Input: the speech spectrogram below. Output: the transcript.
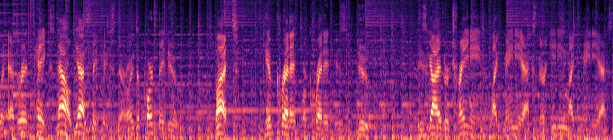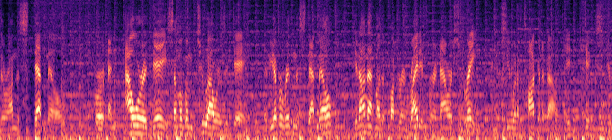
whatever it takes. Now, yes, they take steroids. Of course they do. But give credit where credit is due. These guys are training like maniacs. They're eating like maniacs. They're on the step mill for an hour a day, some of them two hours a day. Have you ever ridden the step mill? Get on that motherfucker and ride it for an hour straight, and you'll see what I'm talking about. It kicks your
